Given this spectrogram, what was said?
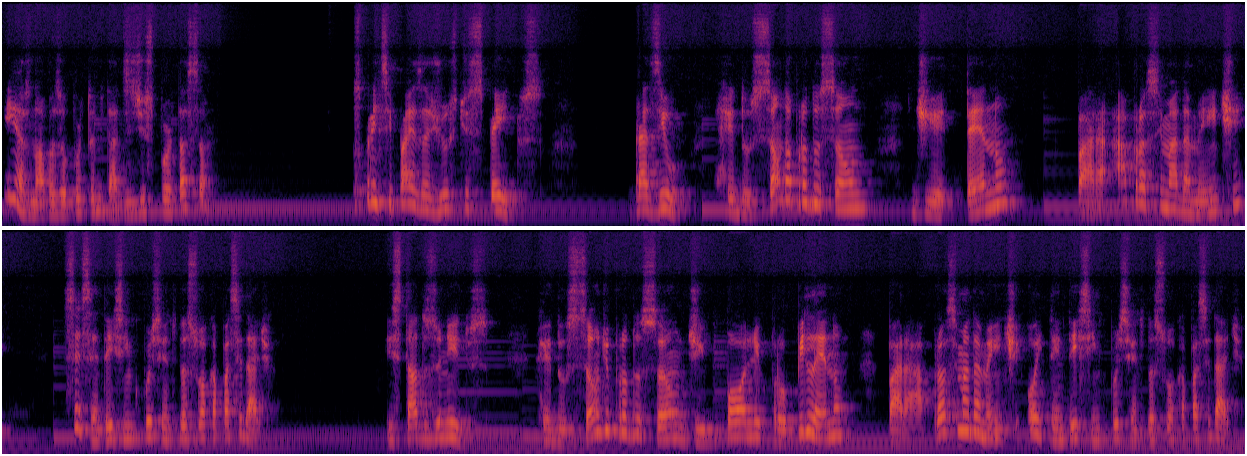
e as novas oportunidades de exportação. Os principais ajustes feitos: Brasil, redução da produção de eteno para aproximadamente 65% da sua capacidade. Estados Unidos, redução de produção de polipropileno para aproximadamente 85% da sua capacidade.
